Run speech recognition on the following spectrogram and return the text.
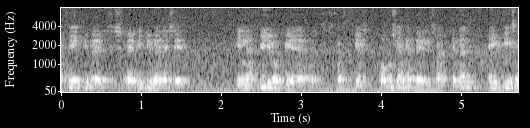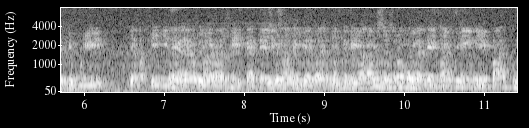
αυτή η κυβέρνηση, η σημερινή κυβέρνηση, είναι αυτή η οποία έφερε τι εξεταστικέ όπως και αν κατέληξαν και δεν έκλεισε τη Βουλή για να φύγει. Ναι, για να το γεγονός παραγραφεί. ότι κατέληξαν Συγγνώμη, για το γιατί επειδή υπάρχουν υπάρχουν τρόποι να τρόποι υπάρχει να ευθύνη. Υπάρχουν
